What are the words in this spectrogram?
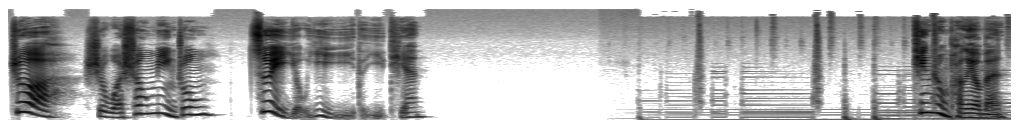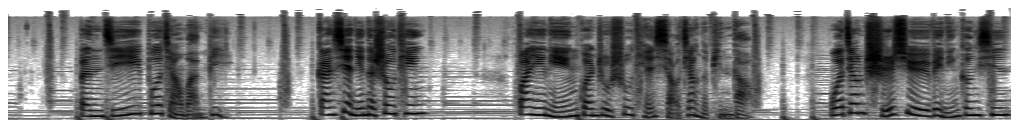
这是我生命中最有意义的一天。听众朋友们，本集播讲完毕，感谢您的收听，欢迎您关注书田小将的频道，我将持续为您更新，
